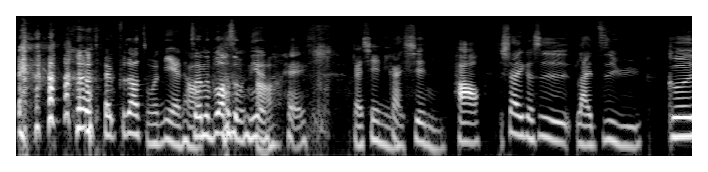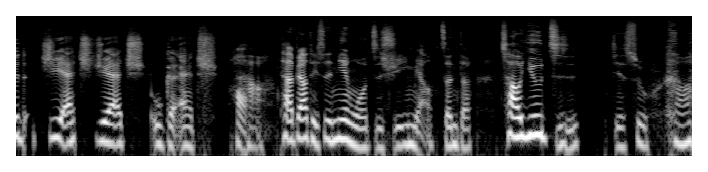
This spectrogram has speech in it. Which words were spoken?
对，不知道怎么念哈，真的不知道怎么念。嘿，感谢你，感谢你。好，下一个是来自于 Good G H G H 五个 H。好，它的标题是念我只需一秒，真的超优质。结束。好，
